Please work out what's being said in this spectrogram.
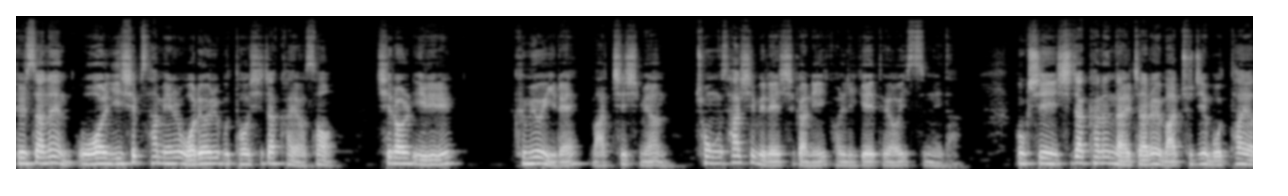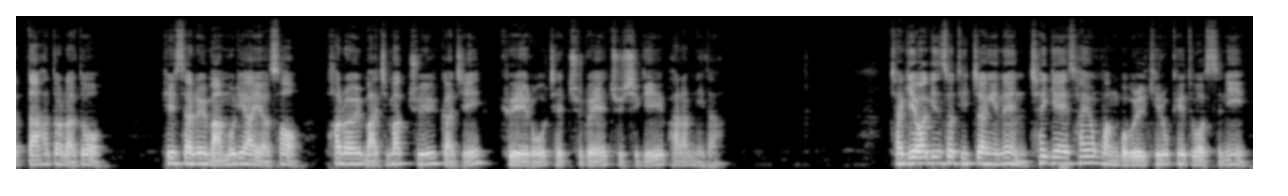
필사는 5월 23일 월요일부터 시작하여서 7월 1일 금요일에 마치시면 총 40일의 시간이 걸리게 되어 있습니다. 혹시 시작하는 날짜를 맞추지 못하였다 하더라도 필사를 마무리하여서 8월 마지막 주일까지 교회로 제출해 주시기 바랍니다. 자기 확인서 뒷장에는 책의 사용 방법을 기록해 두었으니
